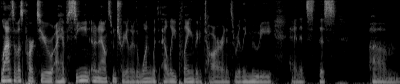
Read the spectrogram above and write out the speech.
Last of Us Part 2, I have seen an announcement trailer, the one with Ellie playing the guitar, and it's really moody, and it's this um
